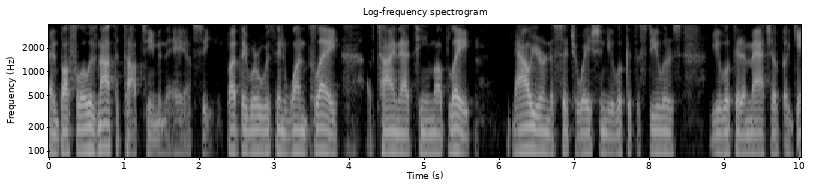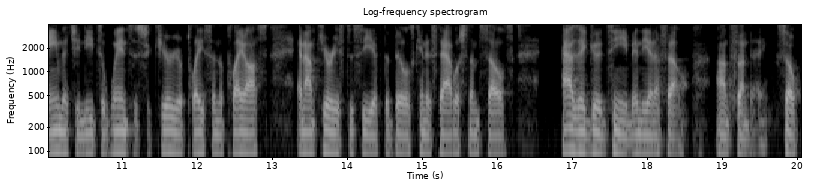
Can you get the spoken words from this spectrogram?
And Buffalo is not the top team in the AFC, but they were within one play of tying that team up late now you're in a situation, you look at the Steelers, you look at a matchup, a game that you need to win to secure your place in the playoffs. And I'm curious to see if the Bills can establish themselves as a good team in the NFL on Sunday. So,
